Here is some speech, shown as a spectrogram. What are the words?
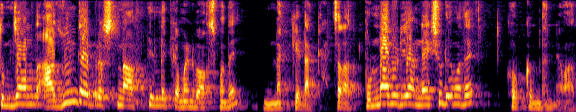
तुमच्या मनात अजून काही प्रश्न असतील तर कमेंट बॉक्समध्ये नक्की टाका. चला पुन्हा व्हिडिओ नेक्स्ट व्हिडिओमध्ये खूप खूप धन्यवाद.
